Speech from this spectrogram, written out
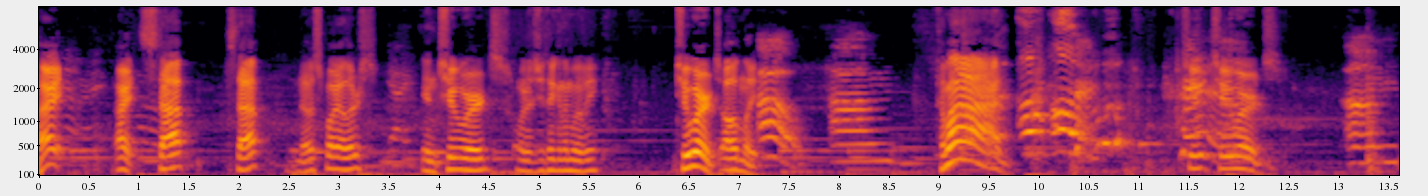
All right. All right. Stop. Stop. No spoilers. In two words, what did you think of the movie? Two words only. Oh, um, Come on. Oh oh. Two two words. Um,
